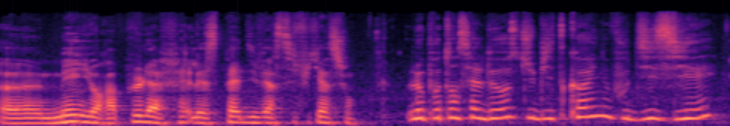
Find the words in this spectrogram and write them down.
mais il n'y aura plus l'aspect diversification. Le potentiel de hausse du Bitcoin, vous disiez euh,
